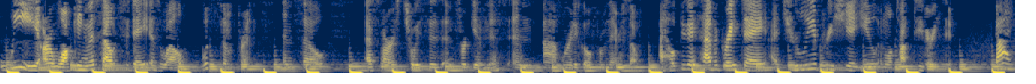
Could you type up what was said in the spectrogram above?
we are walking this out today as well with some friends. And so as far as choices and forgiveness and uh, where to go from there. So I hope you guys have a great day. I truly appreciate you, and we'll talk to you very soon. Bye.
